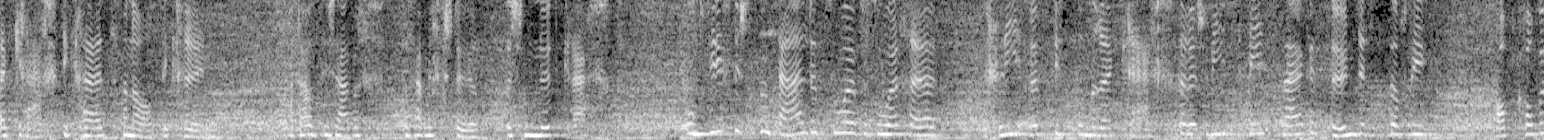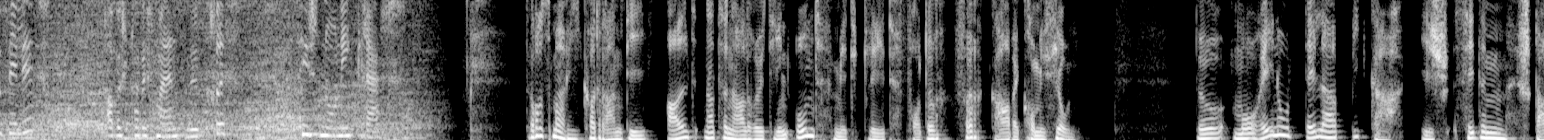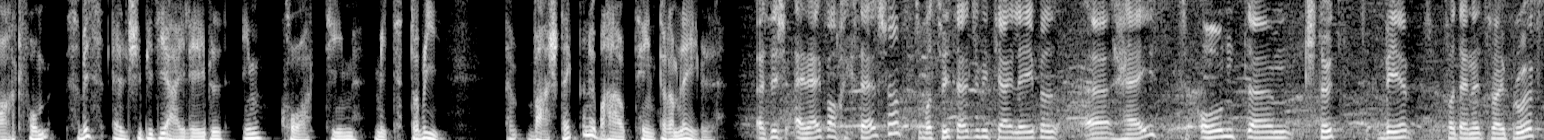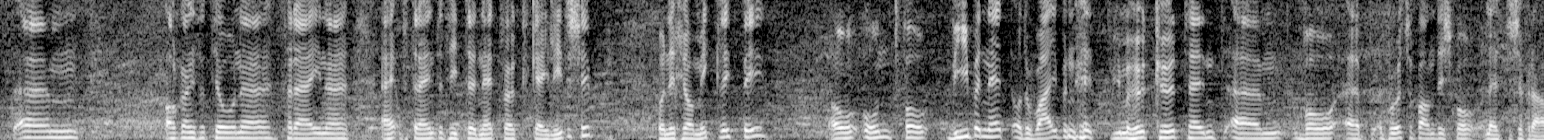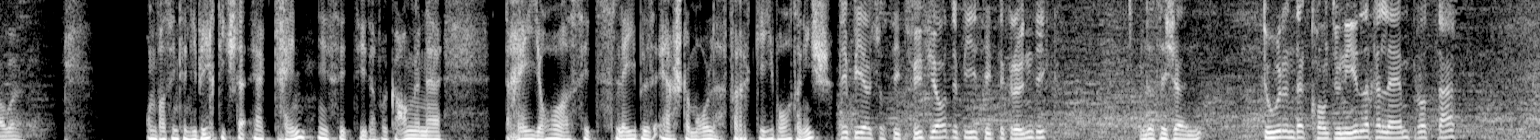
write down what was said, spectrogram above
eine Gerechtigkeitsfanatikerin. Das ist einfach, das hat mich gestört. Das ist nicht gerecht. Und vielleicht ist das ein Teil dazu, versuchen, ein bisschen etwas zu einer gerechteren Schweiz beizutragen. Tönt jetzt so ein bisschen abgehoben vielleicht, aber ich glaube, ich meine es wirklich. Es ist noch nicht gerecht. Rosmarie Quadranti, Altnationalrätin und Mitglied von der Vergabekommission. Der Moreno della Pica ist seit dem Start vom Swiss LGBTI-Label im Core-Team mit dabei. Äh, was steckt denn überhaupt hinter dem Label? Es ist eine einfache Gesellschaft, was Swiss LGBTI Label äh, heisst und ähm, gestützt wird von diesen zwei Berufsorganisationen, ähm, Vereinen. Äh, auf der einen Seite Network Gay Leadership, wo ich ja Mitglied bin, und von Vibernet oder Vibernet, wie wir heute gehört haben, ähm, wo ein Berufsverband ist von lesbischen Frauen. Und was sind denn die wichtigsten Erkenntnisse in den vergangenen drei Jahren, seit das Label das erste Mal vergeben worden ist? Ich bin ja schon seit fünf Jahren dabei, seit der Gründung. Und das ist ein dauernder, kontinuierlicher Lernprozess.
